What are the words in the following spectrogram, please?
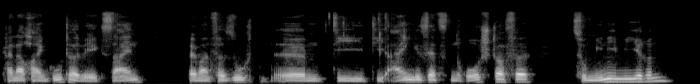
kann auch ein guter Weg sein, wenn man versucht, ähm, die, die eingesetzten Rohstoffe zu minimieren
